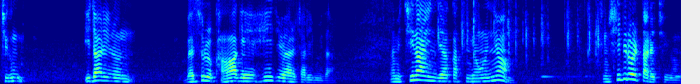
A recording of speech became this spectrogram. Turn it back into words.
지금 이 자리는 매수를 강하게 해줘야 할 자리입니다. 그 다음에 진화인 제약 같은 경우는요. 지금 11월 달에 지금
